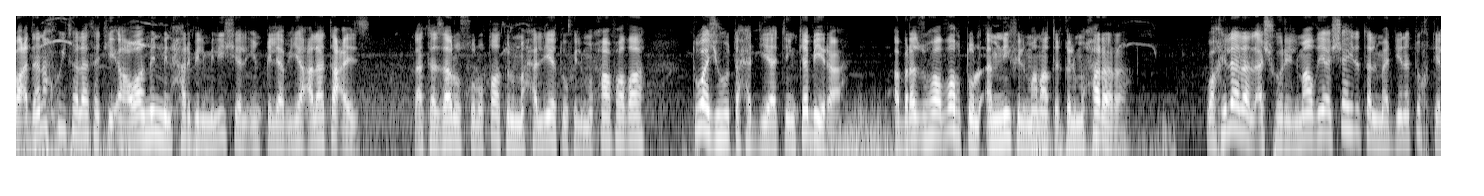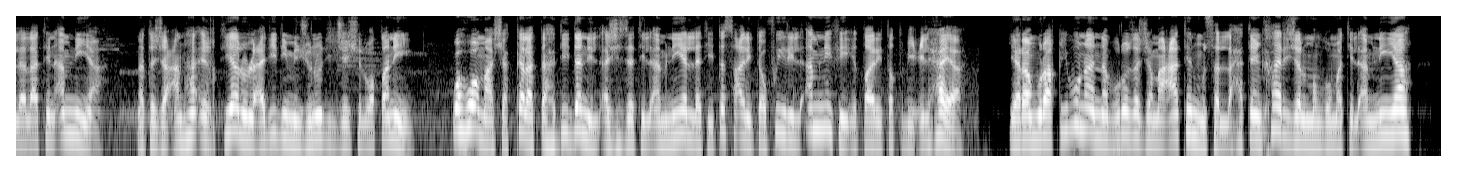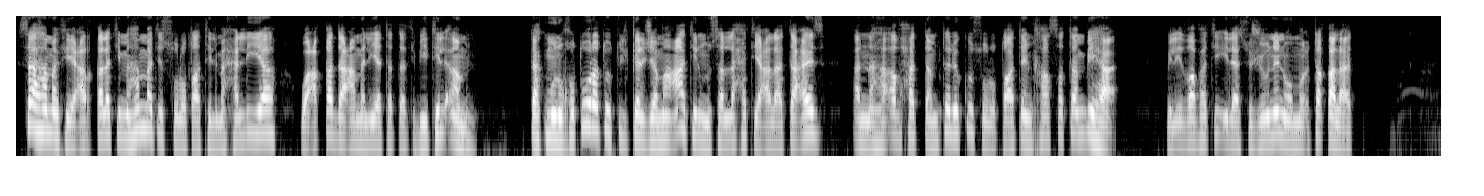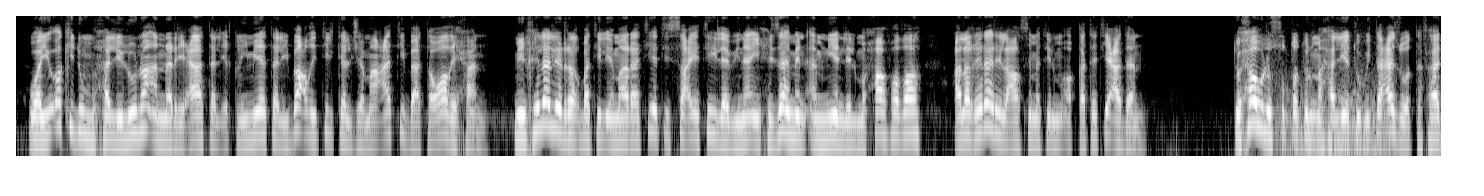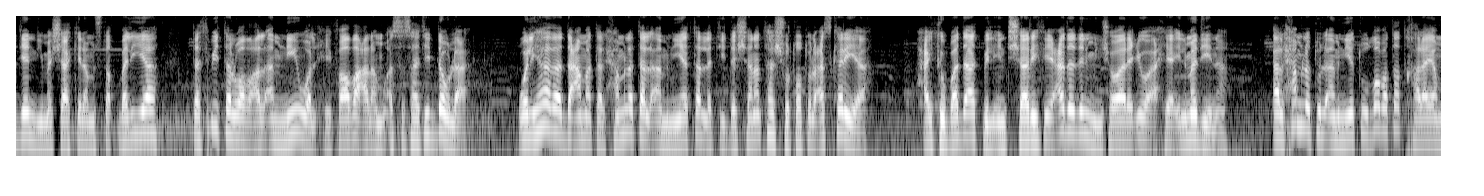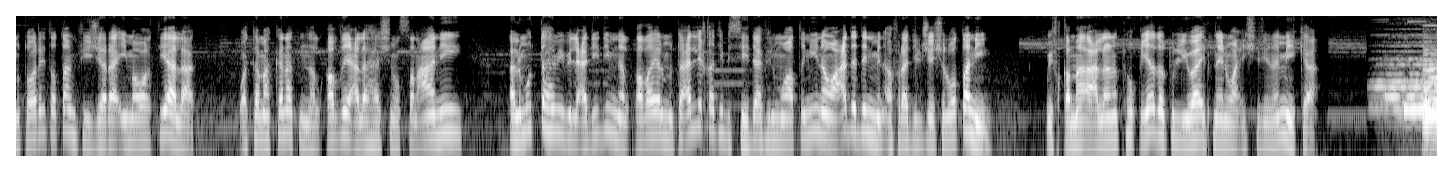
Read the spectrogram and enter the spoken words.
بعد نحو ثلاثة أعوام من حرب الميليشيا الانقلابية على تعز لا تزال السلطات المحلية في المحافظة تواجه تحديات كبيرة أبرزها ضبط الأمن في المناطق المحررة. وخلال الأشهر الماضية شهدت المدينة اختلالات أمنية نتج عنها اغتيال العديد من جنود الجيش الوطني وهو ما شكل تهديدا للأجهزة الأمنية التي تسعى لتوفير الأمن في إطار تطبيع الحياة. يرى مراقبون أن بروز جماعات مسلحة خارج المنظومة الأمنية ساهم في عرقلة مهمة السلطات المحلية وعقد عملية تثبيت الأمن. تكمن خطورة تلك الجماعات المسلحة على تعز أنها أضحت تمتلك سلطات خاصة بها بالإضافة إلى سجون ومعتقلات. ويؤكد محللون أن الرعاية الإقليمية لبعض تلك الجماعات بات واضحا. من خلال الرغبة الإماراتية السعية إلى بناء حزام أمني للمحافظة على غرار العاصمة المؤقتة عدن. تحاول السلطة المحلية بتعز وتفاديا لمشاكل مستقبلية تثبيت الوضع الأمني والحفاظ على مؤسسات الدولة. ولهذا دعمت الحملة الأمنية التي دشنتها الشرطة العسكرية حيث بدأت بالانتشار في عدد من شوارع وأحياء المدينة. الحملة الأمنية ضبطت خلايا متورطة في جرائم واغتيالات وتمكنت من القبض على هاشم الصنعاني المتهم بالعديد من القضايا المتعلقة باستهداف المواطنين وعدد من أفراد الجيش الوطني. وفق ما أعلنته قيادة اللواء 22 ميكا. Thank you.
